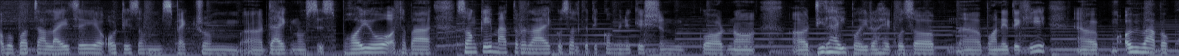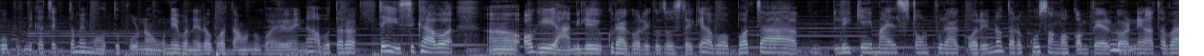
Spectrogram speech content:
अब बच्चालाई चाहिँ अटिजम स्पेक्ट्रम डायग्नोसिस भयो अथवा सँगै मात्र लागेको छ अलिकति कम्युनिकेसन गर्न ढिलाइ भइरहेको छ भनेदेखि अभिभावकको भूमिका चाहिँ एकदमै महत्त्वपूर्ण हुने भनेर बताउनु भयो होइन? अब तर त्यही सिका अब अघि हामीले कुरा गरेको जस्तै कि अब बच्चाले केही माइल स्टोन पुरा गरेन तर कोसँग कम्पेयर गर्ने अथवा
